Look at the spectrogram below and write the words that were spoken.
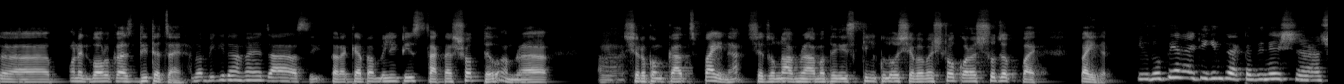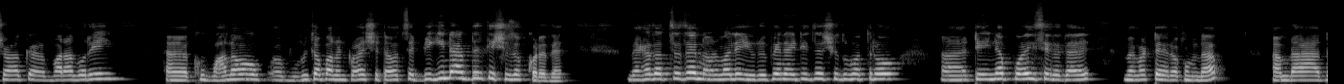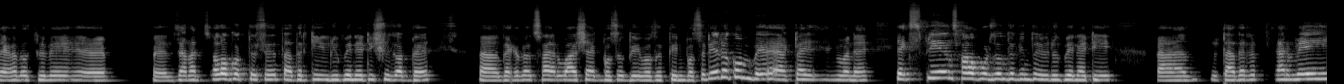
অনেক বড় কাজ দিতে চায় আমরা বিগিনার হয়ে যা আছি, তারা ক্যাপাবিলিটিস থাকা সত্ত্বেও আমরা সেরকম কাজ পাই না। সেজন্য আমরা আমাদের স্কিলগুলো সেভাবে শো করার সুযোগ পাই পাই না। ইউরোপিয়ান আইটি কিন্তু একটা জিনিস বরাবরই খুব ভালো ভূমিকা পালন করে, সেটা হচ্ছে বিগিনারদেরকে সুযোগ করে দেয়। দেখা যাচ্ছে যে নর্মালি ইউরোপিয়ান আইটি যে শুধুমাত্র ট্রেন আপ করেই ছেড়ে দেয়, ব্যাপারটা এরকম না। আমরা দেখা যাচ্ছে যে যারা চালু করতেছে, তাদেরকে ইউরোপিয়ান আইটি সুযোগ দেয়। দেখা যাচ্ছে ছয় মাস, এক বছর, দুই বছর, তিন বছর, এরকম একটা মানে এক্সপিরিয়েন্স হওয়া পর্যন্ত কিন্তু ইউরোপিয়ান আইটি তাদের ফার্মেই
